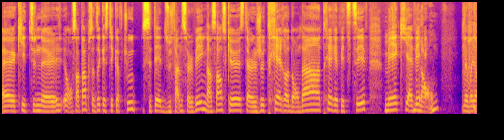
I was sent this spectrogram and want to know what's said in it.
euh, qui est une, euh, on s'entend pour se dire que Stick of Truth, c'était du fan serving dans le sens que c'était un jeu très redondant, très répétitif, mais qui avait, Non. Mais voyons,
